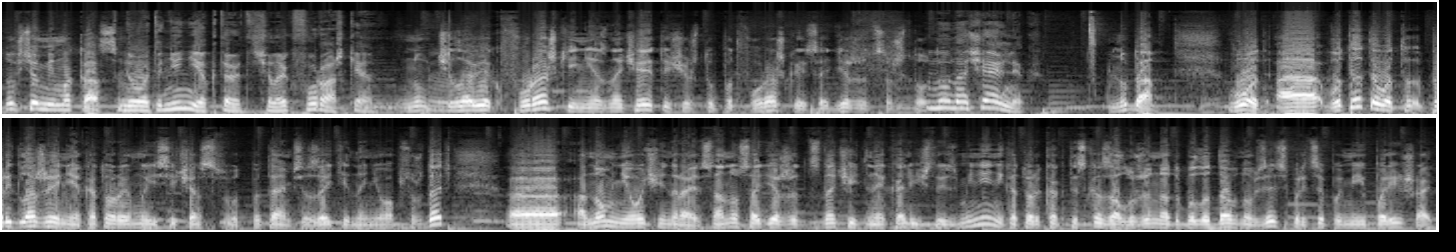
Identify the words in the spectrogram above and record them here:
ну, все мимо кассы. но это не некто, это человек в фуражке. Ну, человек в фуражке не означает еще, что под фуражкой содержится что-то. Ну, начальник. Ну да. Вот. А вот это вот предложение, которое мы сейчас вот пытаемся зайти на него обсуждать, э, оно мне очень нравится. Оно содержит значительное количество изменений, которые, как ты сказал, уже надо было давно взять с прицепами и порешать.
